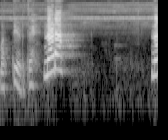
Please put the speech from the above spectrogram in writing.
മത്തി എടുത്തേ. എന്നാടാ? എന്നാ?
